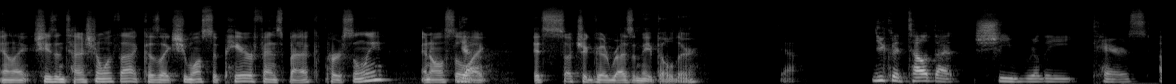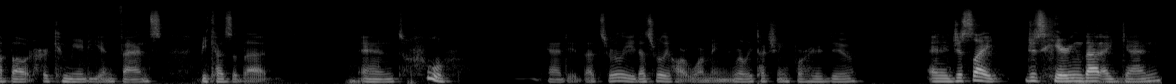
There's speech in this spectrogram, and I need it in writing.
and like she's intentional with that because like she wants to pay her fans back personally, and also Yeah. like it's such a good resume builder. Yeah. You could tell that she really cares about her community and fans because of that. And whew, yeah, dude, that's really that's really heartwarming and really touching for her to do. And it just like just hearing that again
